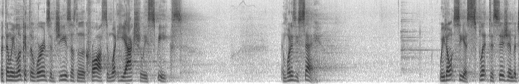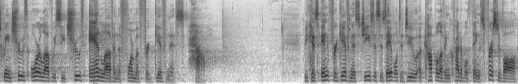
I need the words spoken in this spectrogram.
But then we look at the words of Jesus on the cross and what he actually speaks. And what does he say? We don't see a split decision between truth or love. We see truth and love in the form of forgiveness. How? Because in forgiveness, Jesus is able to do a couple of incredible things. First of all,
